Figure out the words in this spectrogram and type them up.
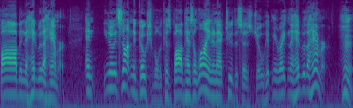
Bob in the head with a hammer. And, you know, it's not negotiable because Bob has a line in Act 2 that says, Joe hit me right in the head with a hammer. Hmm.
